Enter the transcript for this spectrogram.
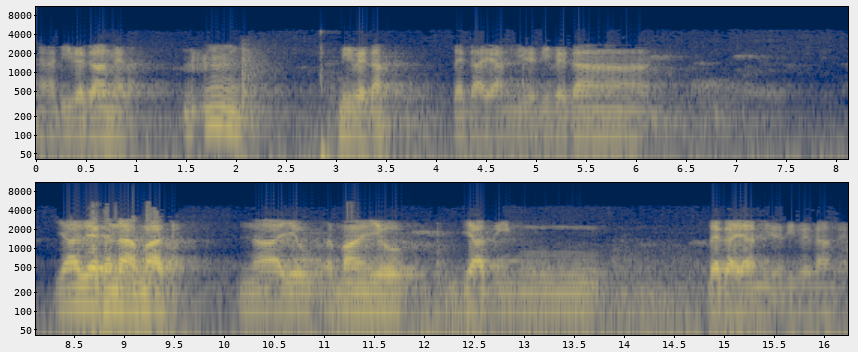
အဲဒီဘက်ကမဲ့လားဒီဘက်ကသက်ကာယမြည်တဲ့ဒီဘက်က ရာဇေခဏမှာနာယုတ်အပန်ယုတ်ကြာသိမှုသက်ကာယမြည်တဲ့ဒီဘက်ကမဲ့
